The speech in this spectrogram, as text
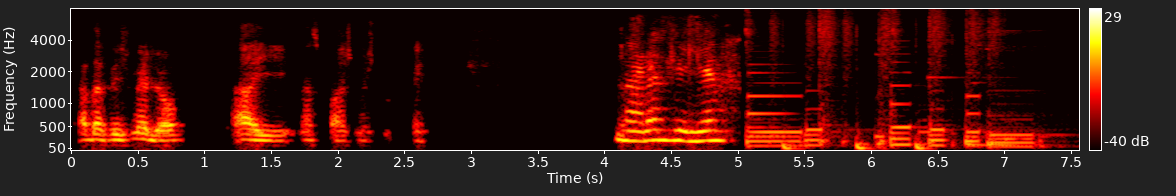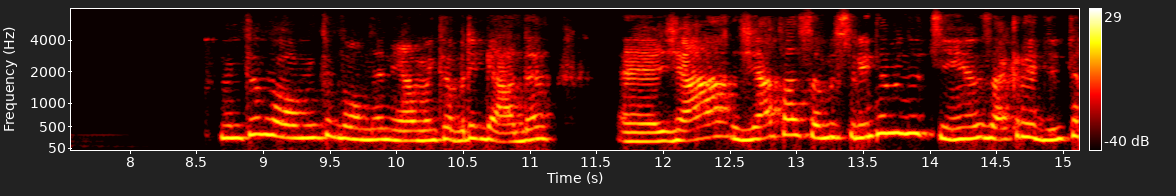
cada vez melhor aí nas páginas do tempo. Maravilha. Muito bom, muito bom, Daniel. Muito obrigada. É, já, já passamos 30 minutinhos, acredita?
